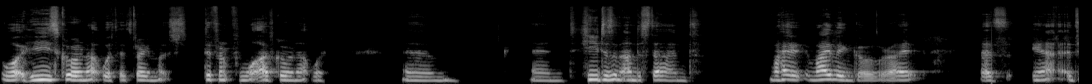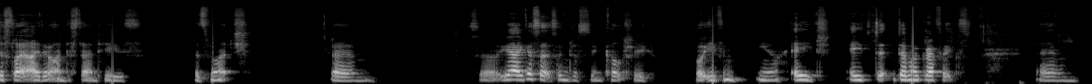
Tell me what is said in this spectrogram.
what he's grown up with is very much different from what I've grown up with. Um, and he doesn't understand my my lingo, right? As yeah, just like I don't understand his as much. Um, so yeah, I guess that's interesting culturally, or even you know age age de- demographics. Um,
